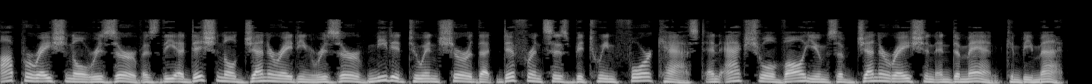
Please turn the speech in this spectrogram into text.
operational reserve is the additional generating reserve needed to ensure that differences between forecast and actual volumes of generation and demand can be met.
